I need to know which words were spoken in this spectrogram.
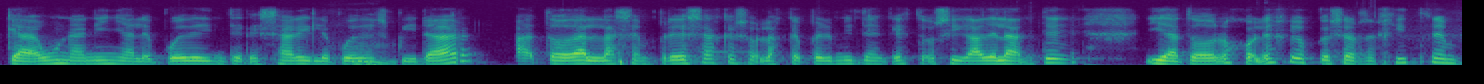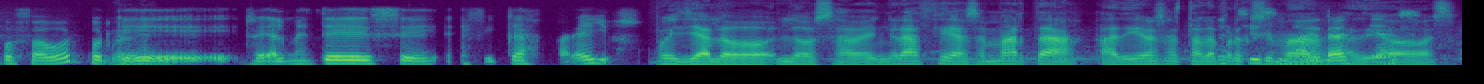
que a una niña le puede interesar y le puede mm. inspirar, a todas las empresas que son las que permiten que esto siga adelante y a todos los colegios que se registren, por favor, porque realmente es eh, eficaz para ellos. Pues ya lo, saben. Gracias, Marta. Adiós, hasta la próxima. Adiós.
